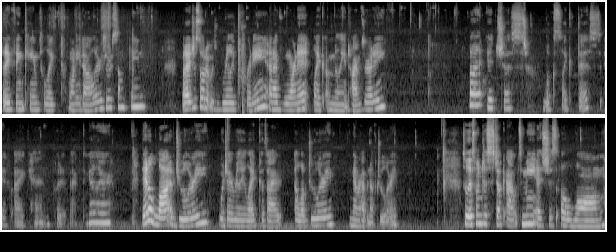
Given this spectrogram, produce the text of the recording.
that I think came to like $20 or something. But I just thought it was really pretty, and I've worn it like a million times already. But it just looks like this, if I can put it back together. They had a lot of jewelry, which I really like because I, I love jewelry. Never have enough jewelry. So this one just stuck out to me. It's just a long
